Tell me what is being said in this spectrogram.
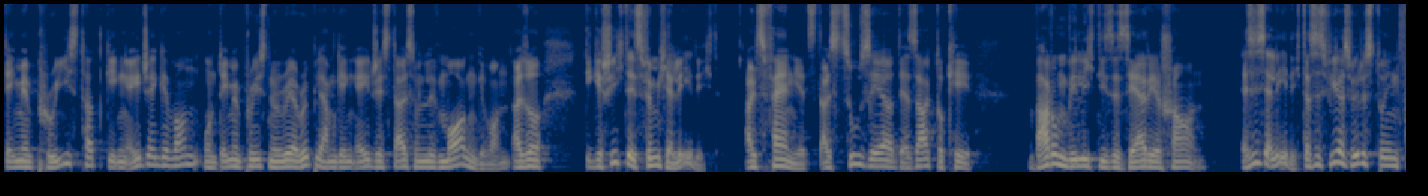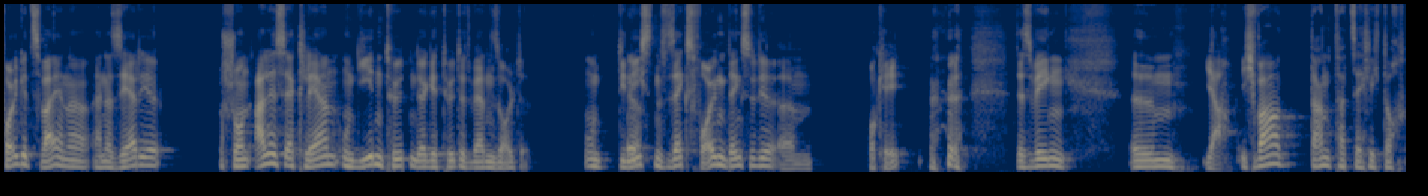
Damien Priest hat gegen AJ gewonnen und Damien Priest und Rhea Ripley haben gegen AJ Styles und Liv Morgan gewonnen. Also die Geschichte ist für mich erledigt. Als Fan jetzt, als Zuseher, der sagt, okay, warum will ich diese Serie schauen? Es ist erledigt. Das ist wie, als würdest du in Folge 2 einer, einer Serie schon alles erklären und jeden töten, der getötet werden sollte. Und die ja. nächsten sechs Folgen denkst du dir, ähm, okay. Deswegen, ähm, ja, ich war dann tatsächlich doch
